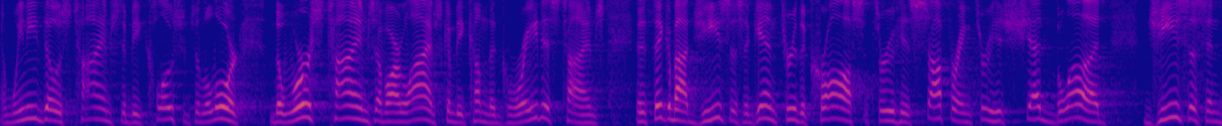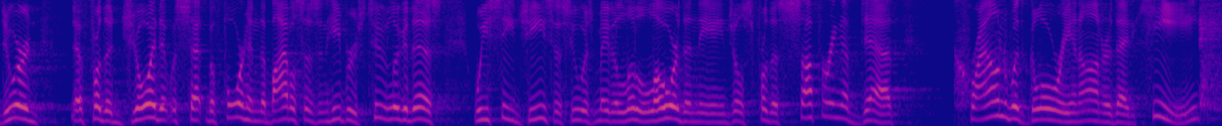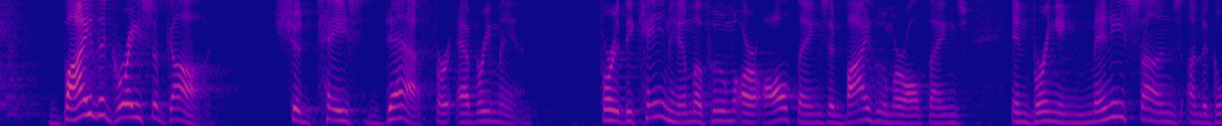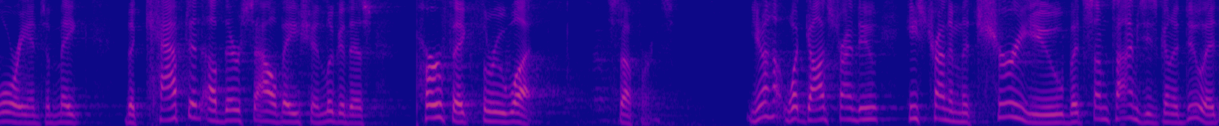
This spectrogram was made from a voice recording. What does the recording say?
And we need those times to be closer to the Lord. The worst times of our lives can become the greatest times. And think about Jesus again through the cross, through his suffering, through his shed blood. Jesus endured uh, for the joy that was set before him. The Bible says in Hebrews 2, look at this. We see Jesus, who was made a little lower than the angels, for the suffering of death, crowned with glory and honor, that he, by the grace of God, should taste death for every man for it became him of whom are all things, and by whom are all things, in bringing many sons unto glory, and to make the captain of their salvation, look at this, perfect through what? Sufferings. You know how, what God's trying to do? He's trying to mature you, but sometimes He's going to do it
